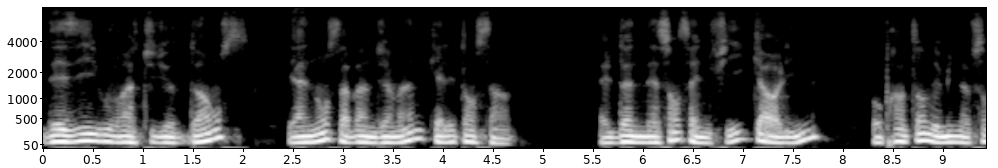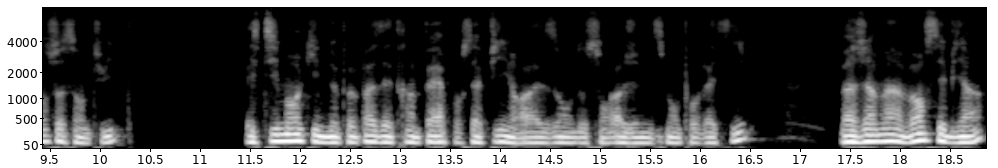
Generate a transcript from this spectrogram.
Daisy ouvre un studio de danse et annonce à Benjamin qu'elle est enceinte. Elle donne naissance à une fille, Caroline, au printemps de 1968. Estimant qu'il ne peut pas être un père pour sa fille en raison de son rajeunissement progressif, Benjamin vend ses biens,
